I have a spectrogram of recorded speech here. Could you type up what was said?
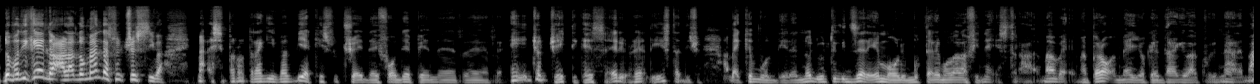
Dopodiché alla domanda successiva, ma se però Draghi va via, che succede? fondi PNRR. E Giorgetti, che è serio, realista, dice: Vabbè, che vuol dire? Noi li utilizzeremo o li butteremo dalla finestra. Vabbè, ma però è meglio che Draghi va a Quirinale. Ma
